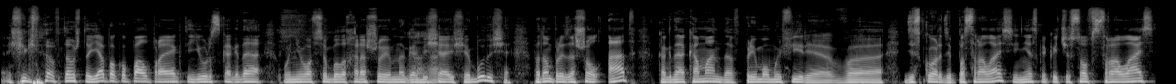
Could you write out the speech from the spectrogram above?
фигня в том, что я покупал проект Юрс, когда у него все было хорошо и многообещающее будущее. Потом произошел ад, когда команда в прямом эфире в Дискорде посралась и несколько часов сралась,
